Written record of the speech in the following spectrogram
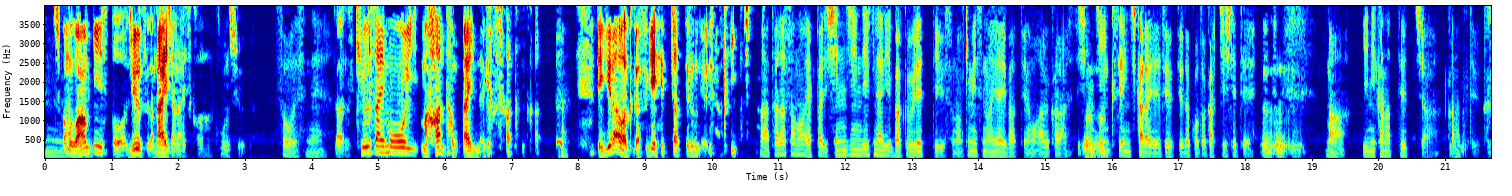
うんしかもワンピースとジューツがないじゃないですか、今週。そうですね。救済も多い、まあ判断もないんだけどさ、なんかうん、レギュラー枠がすげえ減っちゃってるんだよね、なんか今じまあ、ただその、やっぱり新人でいきなり爆売れっていう、その、鬼滅の刃っていうのもあるから、新人育成に力入れてるっていうところと合致してて、ゃ。うんうんまあ、理にかなってるっちゃ、かなってるとい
